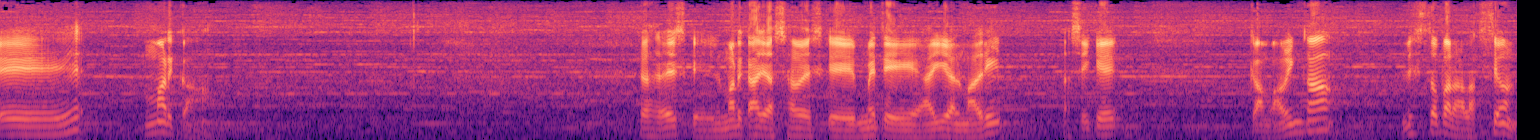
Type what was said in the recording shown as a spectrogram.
Eh, marca. Ya sabéis que el marca ya sabes que mete ahí al Madrid. Así que Camavinga listo para la acción.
